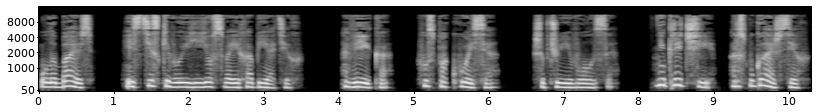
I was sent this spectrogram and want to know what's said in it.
Улыбаюсь и стискиваю ее в своих объятиях. «Вика, успокойся», — шепчу ей волосы. «Не кричи, распугаешь всех.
